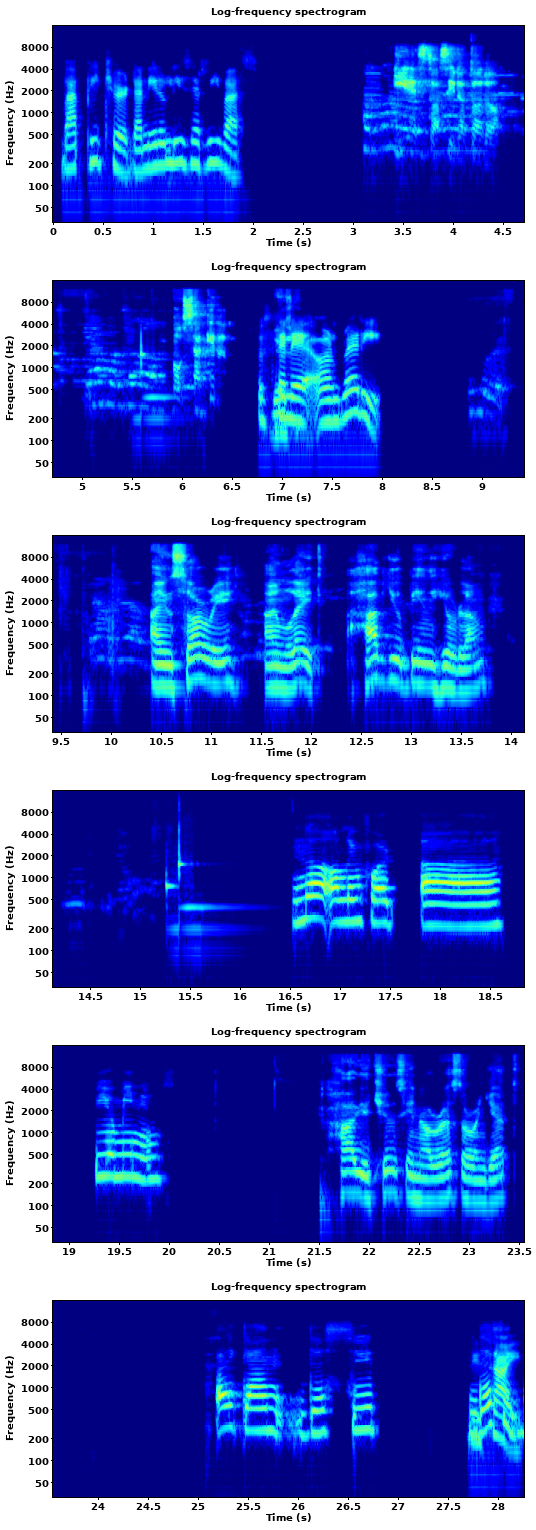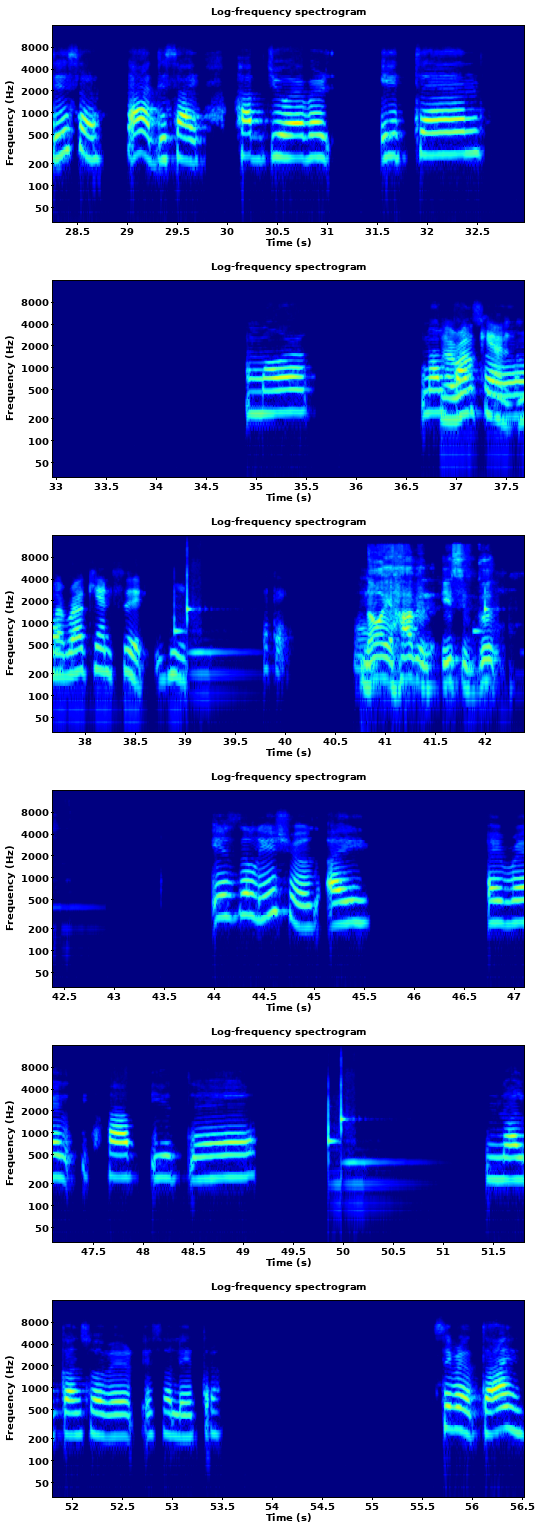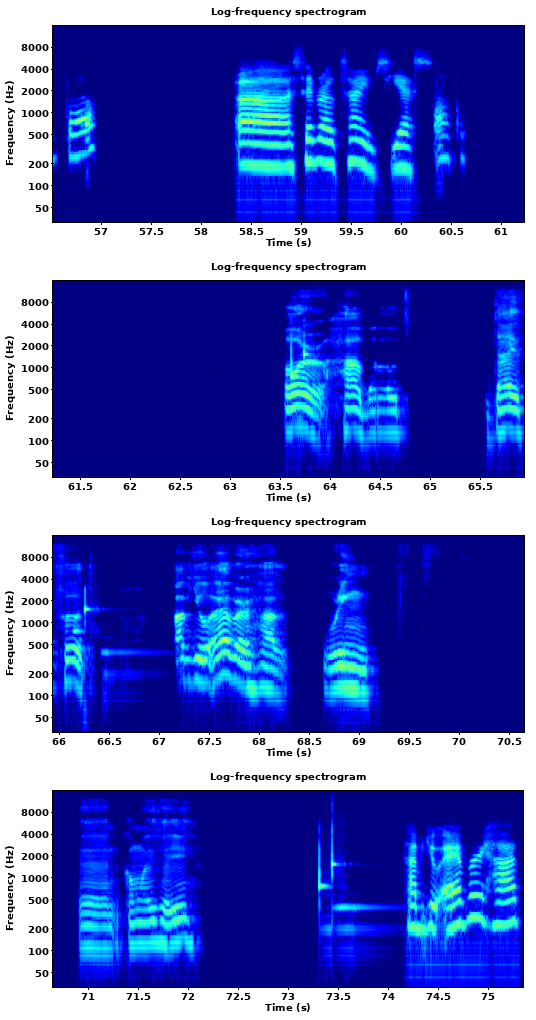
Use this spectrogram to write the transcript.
Va Peter, Daniel Ulises Rivas. Y esto ha sido todo. O sea que Usted Yes. le on ready. I'm sorry, I'm late. Have you been here long? No, only for a few minutes. Have you chosen a restaurant yet? I can decide. Decide. Decide. decide. Ah, decide. Have you ever eaten more? No Moroccan. Moroccan food. Ujú. Okay. No, I haven't. Is it good? It's delicious. I I read have it there. No alcanzo a ver esa letra. Several times, creo. Uh, several times, yes. Okay. Or how about diet food? Have you ever had green, eh, ¿cómo dice ahí? Have you ever had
